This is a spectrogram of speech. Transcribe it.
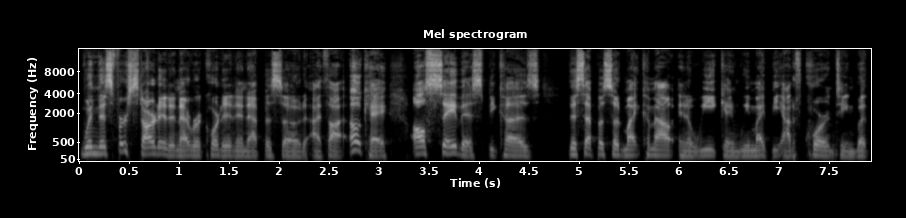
when this first started and I recorded an episode, I thought, okay, I'll say this because this episode might come out in a week and we might be out of quarantine. But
